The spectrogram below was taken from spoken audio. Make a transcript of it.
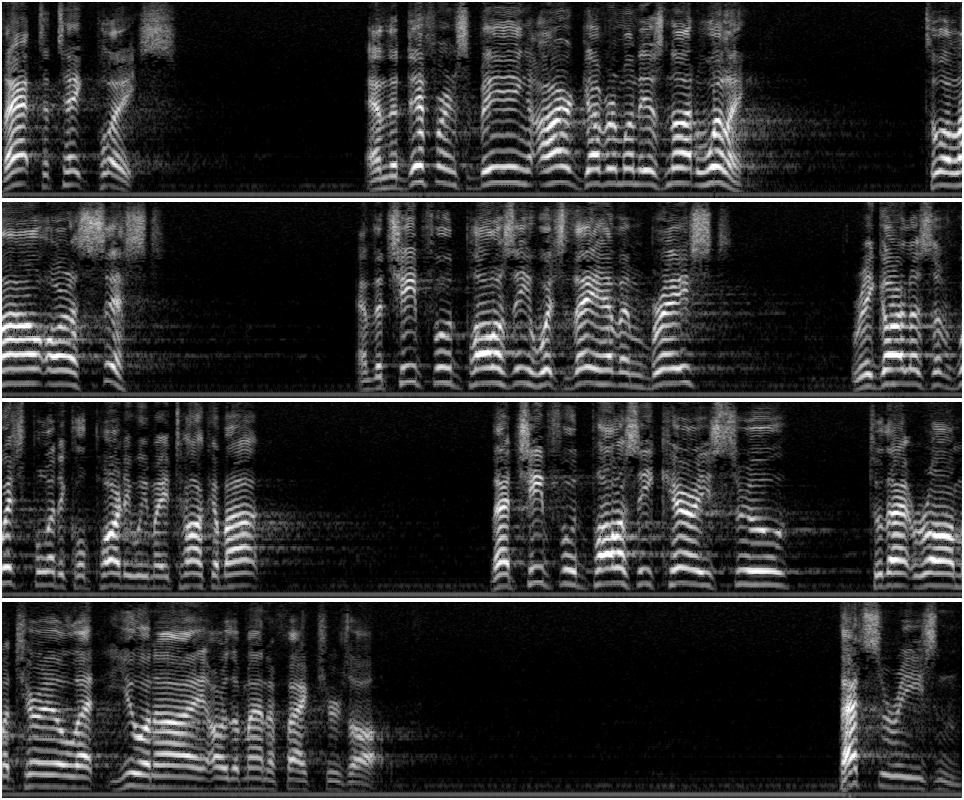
that to take place. And the difference being our government is not willing to allow or assist and the cheap food policy which they have embraced, regardless of which political party we may talk about, that cheap food policy carries through to that raw material that you and I are the manufacturers of. That's the reason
